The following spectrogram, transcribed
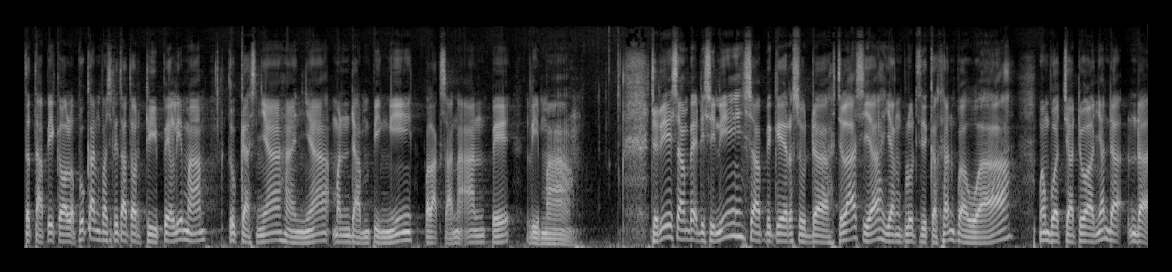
Tetapi kalau bukan fasilitator di P5 tugasnya hanya mendampingi pelaksanaan P5 jadi sampai di sini saya pikir sudah jelas ya yang perlu ditegaskan bahwa membuat jadwalnya ndak ndak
